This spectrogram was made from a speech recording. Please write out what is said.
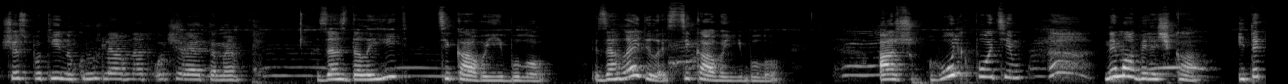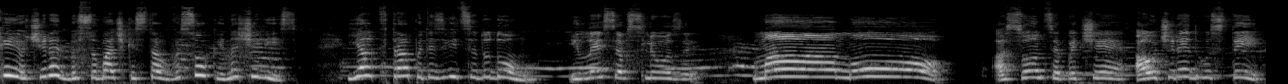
що спокійно кружляв над очеретами. Заздалегідь цікаво їй було. Загледілась, цікаво їй було. Аж гульк потім нема білячка. І такий очерет без собачки став високий, наче ліс. Як втрапити звідси додому? І Леся в сльози. Мамо! А сонце пече, а очерет густий,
